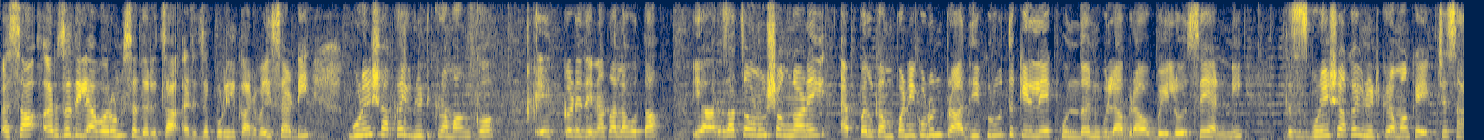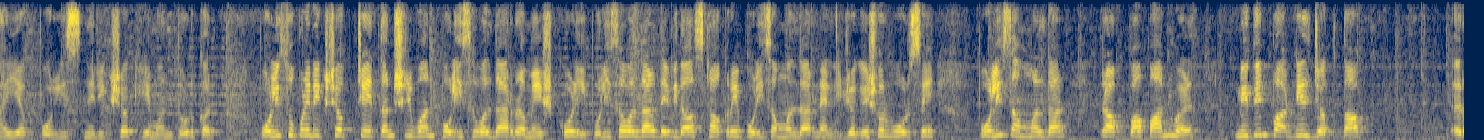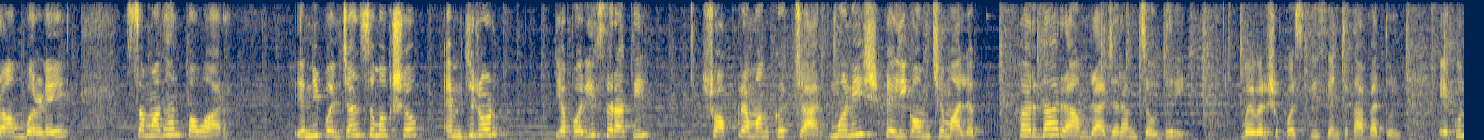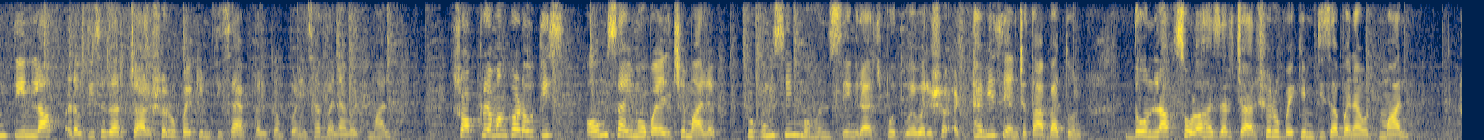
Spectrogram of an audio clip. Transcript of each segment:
असा अर्ज दिल्यावरून सदरचा अर्ज पुढील कारवाईसाठी गुन्हे शाखा युनिट क्रमांक एककडे देण्यात आला होता. या अर्जाच्या अनुषंगाने ॲपल कंपनीकडून प्राधिकृत केलेले कुंदन गुलाबराव बेलोसे यांनी तसेच गुन्हे शाखा युनिट क्रमांक एकचे सहाय्यक पोलीस निरीक्षक हेमंत तोडकर पोलीस उपनिरीक्षक चेतन श्रीवंत पोलीस हवालदार रमेश कोळी पोलीस हवालदार देविदास ठाकरे पोलीस अंमलदार ज्ञाने जगेश्वर बोरसे पोलीस अंमलदार त्राप्पा पानवळ नितीन पाटील जगताप राम बर्डे समाधान पवार यांनी पंचांसमक्ष एम जी रोड या परिसरातील शॉप क्रमांक चार मनीष टेलिकॉमचे मालक हरदा राम राजाराम चौधरी वय वर्ष पस्तीस यांच्या ताब्यातून एकूण तीन लाख अडतीस हजार चारशे रुपये किमतीचा ॲपल कंपनीचा बनावट माल. शॉप क्रमांक अडतीस ओम साई मोबाईलचे मालक हुकुमसिंग मोहनसिंग राजपूत वय वर्ष अठ्ठावीस यांच्या ताब्यातून दोन लाख सोळा हजार चारशे रुपये किमतीचा बनावट माल.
